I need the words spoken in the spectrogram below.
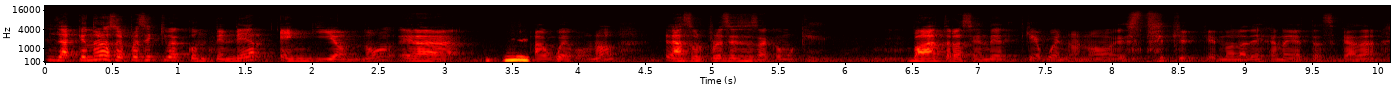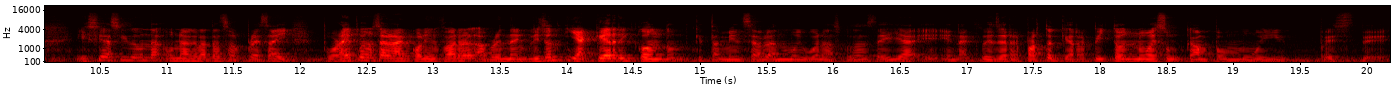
La que no era sorpresa que iba a contender en guion, ¿no? Era a huevo, ¿no? La sorpresa es esa, como que va a trascender, que bueno, ¿no? Este, que, no la dejan ahí atascada. Y sí ha sido una, una grata sorpresa. Y por ahí podemos hablar a Colin Farrell, a Brendan Gleeson y a Kerry Condon, que también se hablan muy buenas cosas de ella en, actriz de reparto, que repito, no es un campo muy, este,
